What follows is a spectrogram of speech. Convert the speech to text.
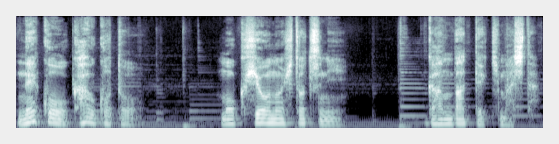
猫を飼うことを目標の一つに頑張ってきました。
